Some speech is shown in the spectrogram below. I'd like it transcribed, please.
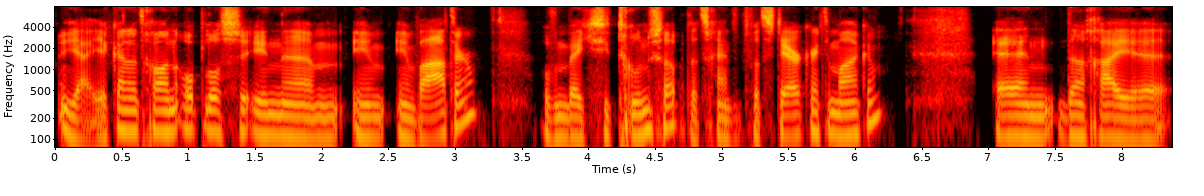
Ja, je kan het gewoon oplossen in, um, in, in water of een beetje citroensap. Dat schijnt het wat sterker te maken. En dan ga je,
